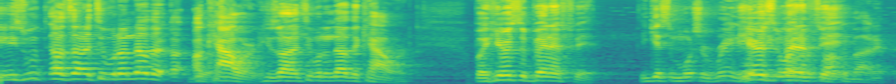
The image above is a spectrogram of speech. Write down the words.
He's, with, he's on a team with another a, a coward. He's on a team with another coward. But here's the benefit. He gets a bunch of rings. Here's the benefit. Talk about it.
